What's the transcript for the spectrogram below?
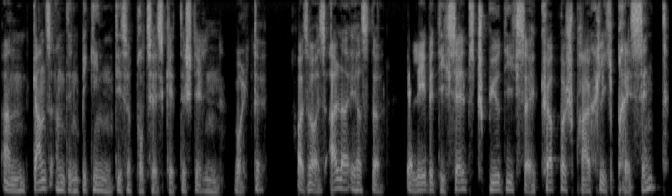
an, ganz an den Beginn dieser Prozesskette stellen wollte. Also als allererster, erlebe dich selbst, spür dich, sei körpersprachlich präsent,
